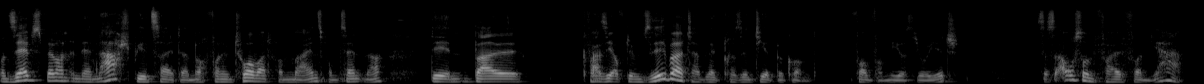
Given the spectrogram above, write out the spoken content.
Und selbst wenn man in der Nachspielzeit dann noch von dem Torwart von Mainz, vom Zentner, den Ball quasi auf dem Silbertablett präsentiert bekommt, in Form von Mios Jojic, ist das auch so ein Fall von, ja,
